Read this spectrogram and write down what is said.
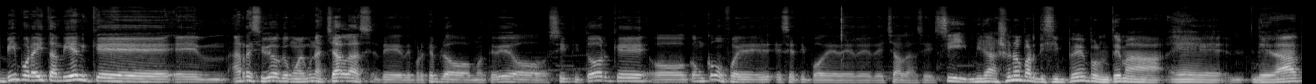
vi por ahí también que eh, han recibido como algunas charlas de, de, por ejemplo, Montevideo City Torque, o ¿cómo, cómo fue ese tipo de, de- de- de charlas? así? Sí, mira, yo no participé por un tema eh, de edad,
